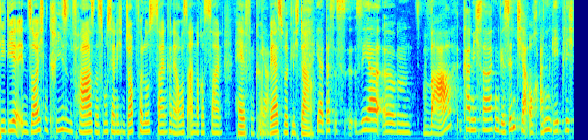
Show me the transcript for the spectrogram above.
die dir in solchen Krisenphasen, das muss ja nicht ein Jobverlust sein, kann ja auch was anderes sein, helfen können. Ja. Wer ist wirklich da? Ja, das ist sehr ähm, wahr, kann ich sagen. Wir sind ja auch angeblich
